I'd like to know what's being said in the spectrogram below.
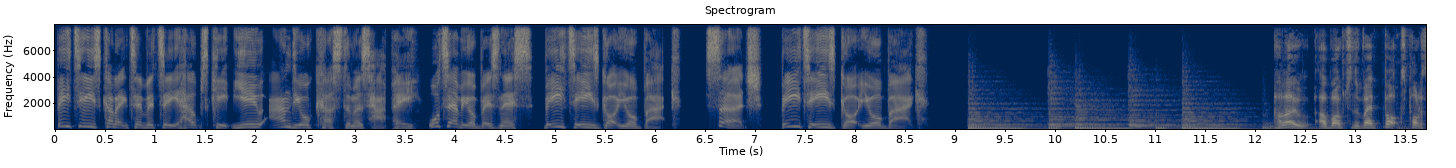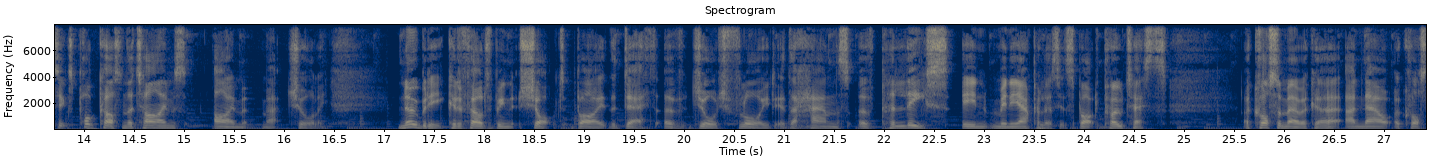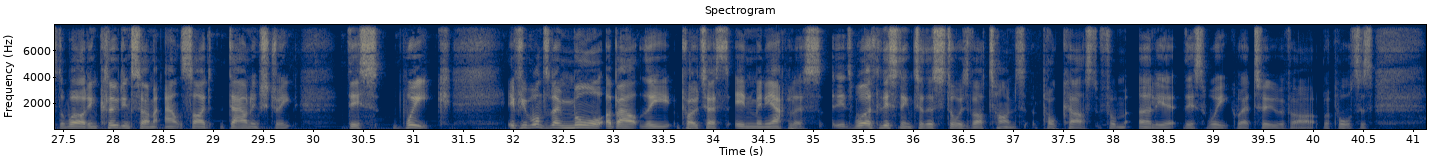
BT's connectivity helps keep you and your customers happy. Whatever your business, BT's got your back. Search BT's got your back. Hello, and welcome to the Red Box Politics podcast from The Times. I'm Matt Chorley. Nobody could have failed to have been shocked by the death of George Floyd at the hands of police in Minneapolis. It sparked protests across America and now across the world, including some outside Downing Street this week. If you want to know more about the protests in Minneapolis, it's worth listening to the Stories of Our Times podcast from earlier this week, where two of our reporters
